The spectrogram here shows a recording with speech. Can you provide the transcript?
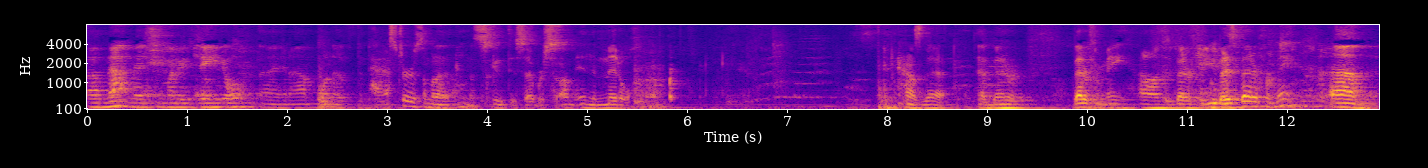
I've not met you. My name Daniel, uh, and I'm one of the pastors. I'm going to I'm gonna scoot this over so I'm in the middle. How's that? That better? Better for me. I don't know if it's better for you, but it's better for me. Um,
